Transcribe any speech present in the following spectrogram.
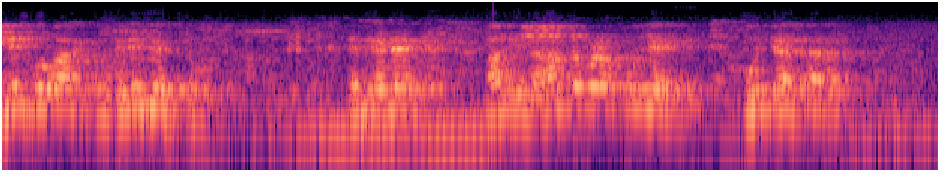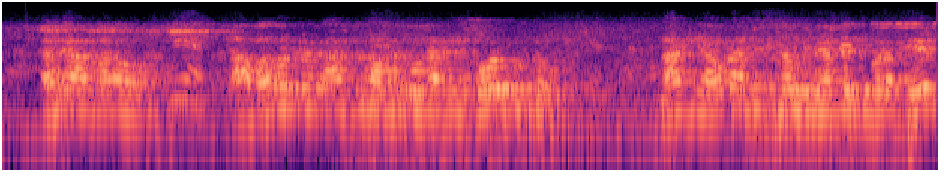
ఈద్ ముబారక్ తెలియజేస్తూ ఎందుకంటే మనకి నెలంతా కూడా పూజ పూజ చేస్తారు. కనుక మనం ఆ భగవంతుడి ఆశలు అందరికీ ఉండాలని కోరుకుంటూ నాకు ఈ అవకాశం ఇచ్చినందుకు మీ అందరికీ కూడా పేరు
